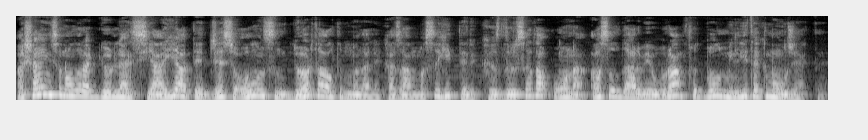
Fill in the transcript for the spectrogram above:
Aşağı insan olarak görülen siyahi atlet Jesse Owens'ın 4 altın madalya kazanması Hitler'i kızdırsa da ona asıl darbeyi vuran futbol milli takımı olacaktı.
